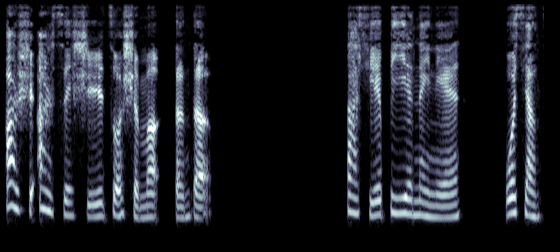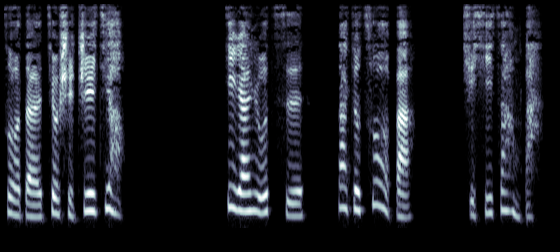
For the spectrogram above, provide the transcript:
二十二岁时做什么等等。大学毕业那年，我想做的就是支教。既然如此，那就做吧，去西藏吧。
